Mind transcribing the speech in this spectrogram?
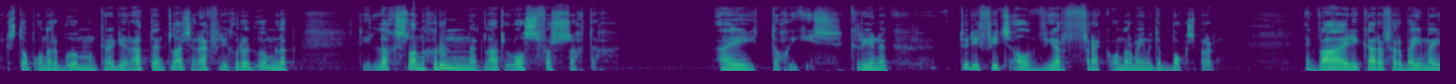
Ek stop onder 'n boom en kry die ratte in klats reg vir die groot oomblik. Die lig slaan groen en ek laat los versigtig. Ai, toggietjies, kreun ek toe die fiets al weer vrek onder my met 'n bokspring. Ek waai die karre verby my,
